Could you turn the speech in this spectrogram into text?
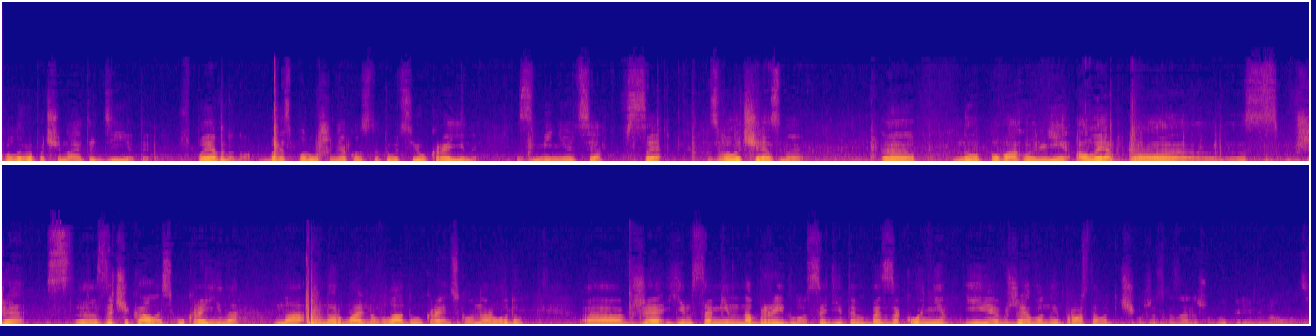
коли ви починаєте діяти впевнено, без порушення Конституції України, змінюється все з величезною. Е, ну, повагою ні, але е, вже е, зачекалась Україна на нормальну владу українського народу. Е, вже їм самим набридло сидіти в беззаконні, і вже вони просто от Вже сказали, що будуть переименовываться.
